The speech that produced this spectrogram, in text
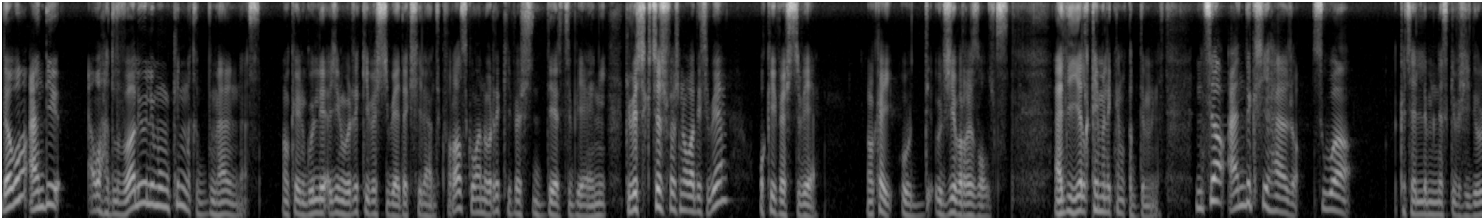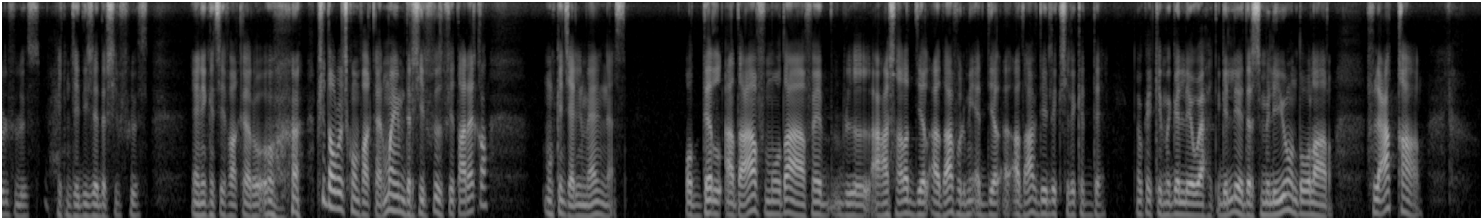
دابا عندي واحد ال value اللي ممكن نقدمها للناس. OK نقول لي أجي نوريك كيفاش تبيع داكشي اللي عندك في راسك ونوريك كيفاش دير تبيع يعني كيفاش تكتشف شنو غادي تبيع وكيفاش تبيع. OK وتجيب ال results هذه هي القيمة اللي كنقدم للناس. انت عندك شي حاجة سواء كتعلم الناس كيفاش يديروا الفلوس حيت انت déjà درتي الفلوس. يعني كنتي فقير و... ماشي ضروري تكون فقير المهم درتي الفلوس بشي طريقة ممكن تعلمها للناس ودير الأضعاف مضاعفة بالعشرات ديال الأضعاف والمئات ديال الأضعاف ديال داكشي اللي كدير. OK كيما قال لي واحد قال لي درت مليون دولار في العقار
